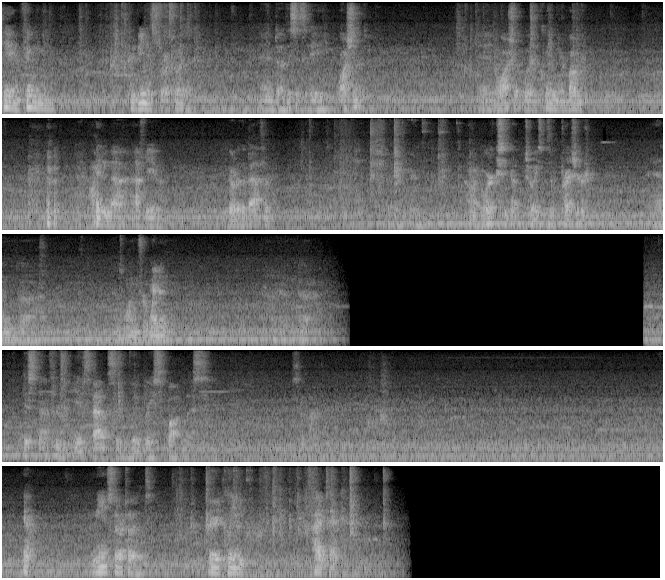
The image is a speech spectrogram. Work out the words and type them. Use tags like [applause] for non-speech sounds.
Okay, I'm filming in convenience store toilet. And uh, this is a washlet. And a washlet will clean your bum. [laughs] when uh, after you, you go to the bathroom. How it works, you got choices of pressure and uh, for women. This bathroom is absolutely spotless. So, yeah, convenience store toilets, very clean, high tech.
